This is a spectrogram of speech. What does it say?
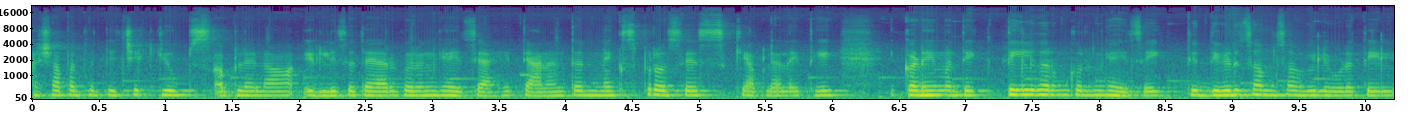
अशा पद्धतीचे क्यूब्स आपल्याला इडलीचं तयार करून घ्यायचे आहे त्यानंतर नेक्स्ट प्रोसेस की आपल्याला इथे कढईमध्ये तेल गरम करून घ्यायचं एक ते दीड चमचा होईल एवढं तेल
